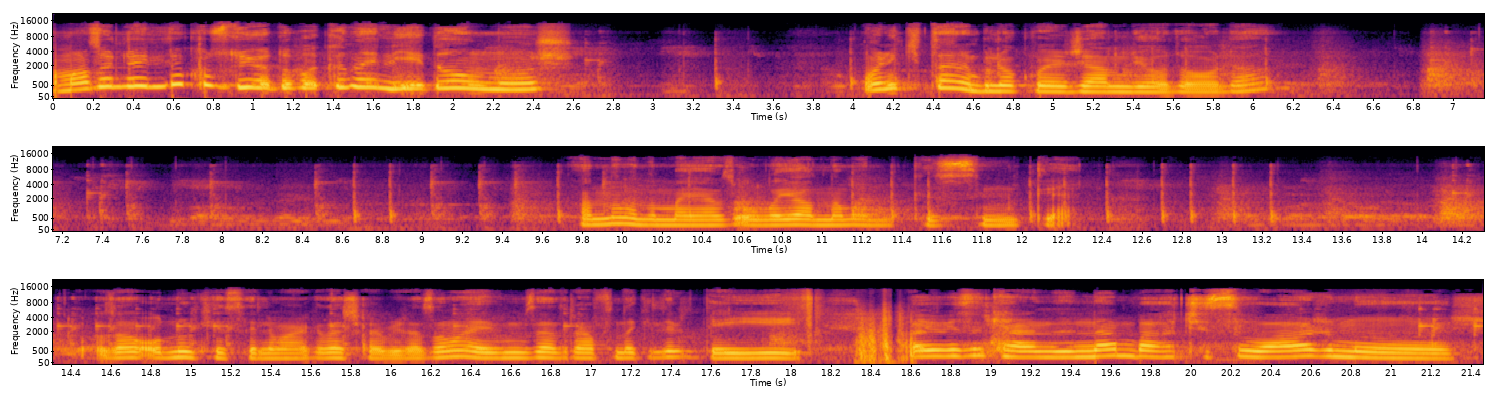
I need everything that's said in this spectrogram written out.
Ama az önce 59 diyordu. Bakın 57 olmuş. 12 tane blok vereceğim diyordu orada. Anlamadım ben yalnız olayı anlamadım kesinlikle. O zaman odun keselim arkadaşlar biraz ama evimizin etrafındakileri değil. Evimizin kendinden bahçesi varmış.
